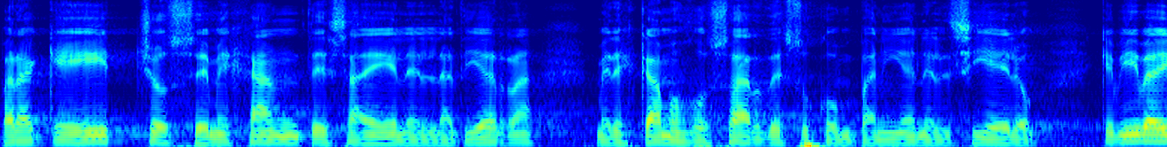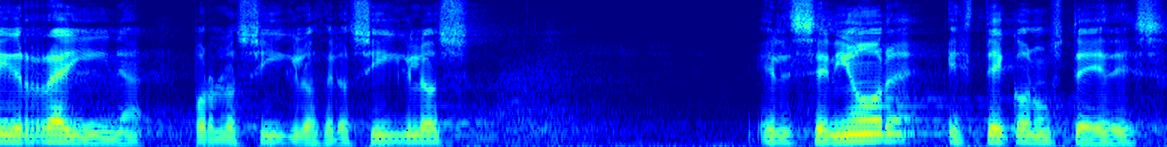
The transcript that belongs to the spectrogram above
para que, hechos semejantes a Él en la tierra, merezcamos gozar de su compañía en el cielo, que viva y reina por los siglos de los siglos. El Señor esté con ustedes.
